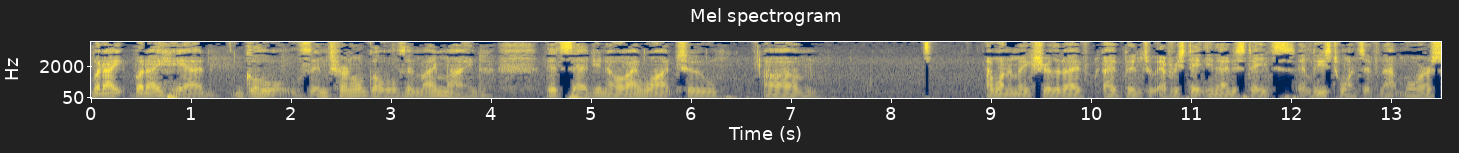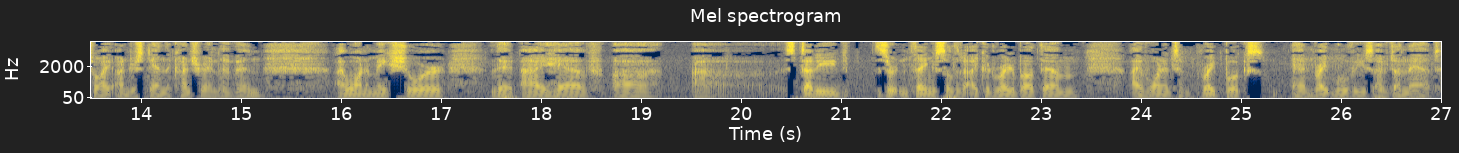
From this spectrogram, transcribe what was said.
but I but I had goals, internal goals in my mind that said, you know, I want to. Um, I want to make sure that I've I've been to every state in the United States at least once, if not more, so I understand the country I live in. I want to make sure that I have uh, uh, studied certain things so that I could write about them. I've wanted to write books and write movies. I've done that.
